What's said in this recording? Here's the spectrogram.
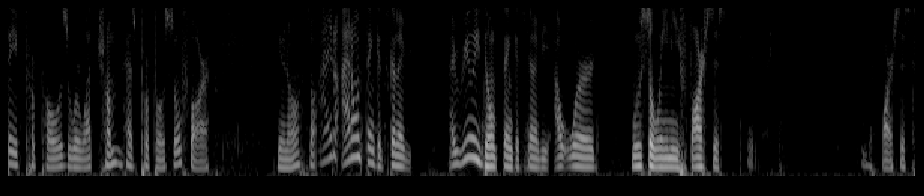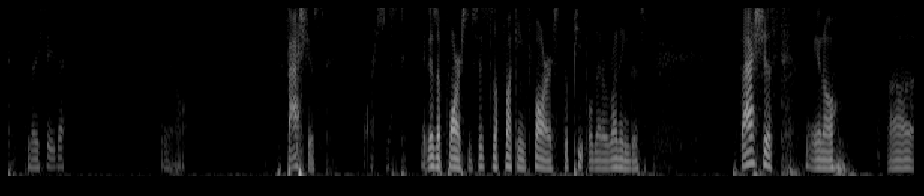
they propose or what Trump has proposed so far. You know, so I don't, I don't think it's gonna be, I really don't think it's gonna be outward Mussolini farcist, eh, like the farcist. Did I say that? You know, fascist, farcist. It is a farcist. It's a fucking farce. The people that are running this fascist, you know, uh,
